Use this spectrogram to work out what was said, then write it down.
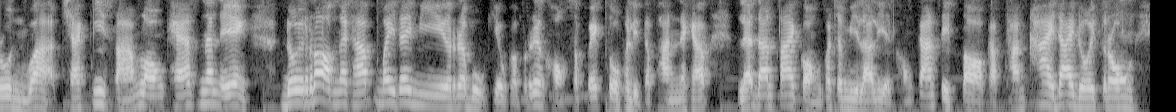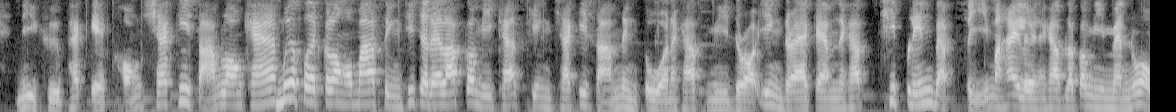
รุ่นว่า Check E 3 Long Cast นั่นเอง โดยรอบนะครับไม่ได้มีระบุเกี่ยวกับเรื่องของสเปคตัวผลิตภัณฑ์นะครับและด้านใต้กล่องก็จะมีรายละเอียดของการติดต่อกับทางค่ายได้โดยตรง นี่คือแพ็กเกจของ c h a c k y 3 Long Cast เมื่อเปิดกล่องออกมาสิ่งที่จะได้รับก็มี Cast King c h a c k y 3 1 ตัวนะครับ มี Drawing Diagram นะครับ ที่ปริ้นแบบสีมาให้เลยนะครับ แล้วก็มีแมนนวล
